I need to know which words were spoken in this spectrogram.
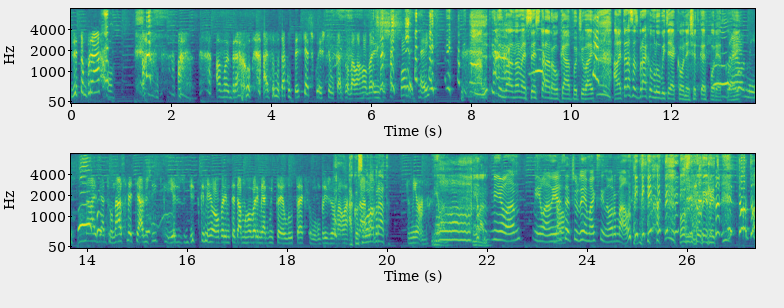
že to brácho. A, a, a môj bracho, a som mu takú pestiačku ešte ukazovala, hovorím, že sa povedz, hej. Ty si bola normálne sestrarovka, počúvaj. Ale teraz sa s brachom ľúbite ako ne, všetko je v poriadku, hej? Veľmi, najviac ho na svete a vždycky, ježiš, vždycky mi ho hovorím, teda mu hovorím, jak mi to je ľúto, jak som mu ubližovala. Ako sa volá brat? Milan. Milan. Milan. Milan, Milan, ja No. sa čudujem, ak si normálny. Pozdravujeme. toto,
